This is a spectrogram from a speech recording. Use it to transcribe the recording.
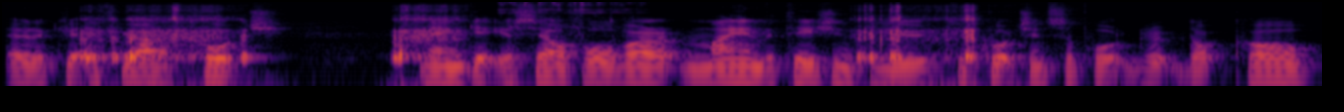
if you are a coach, then get yourself over my invitation to you to coachingsupportgroup.co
